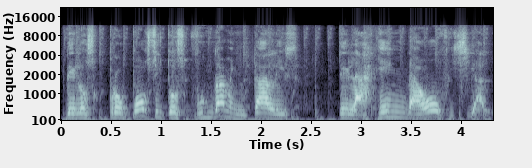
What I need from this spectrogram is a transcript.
de los propósitos fundamentales de la agenda oficial.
